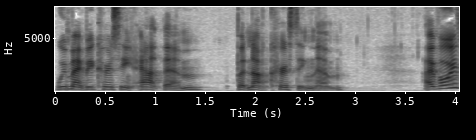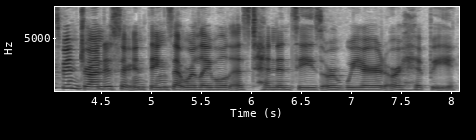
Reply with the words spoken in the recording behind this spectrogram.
We might be cursing at them, but not cursing them. I've always been drawn to certain things that were labeled as tendencies or weird or hippie.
